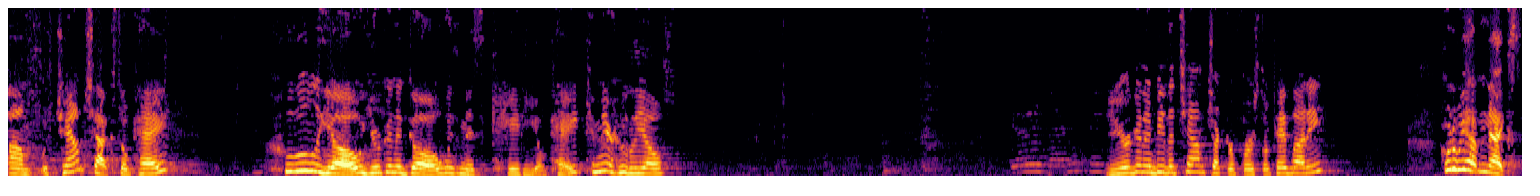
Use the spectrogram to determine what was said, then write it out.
um, with champ checks. Okay. Julio, you're going to go with Miss Katie, okay? Come here, Julio. You're going to be the champ checker first, okay, buddy? Who do we have next?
